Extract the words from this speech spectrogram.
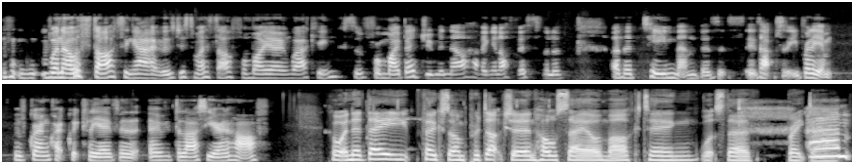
when I was starting out, it was just myself on my own working sort of from my bedroom, and now having an office full of other team members, it's it's absolutely brilliant. We've grown quite quickly over over the last year and a half. Cool. And are they focused on production, wholesale, marketing? What's the breakdown? Um,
